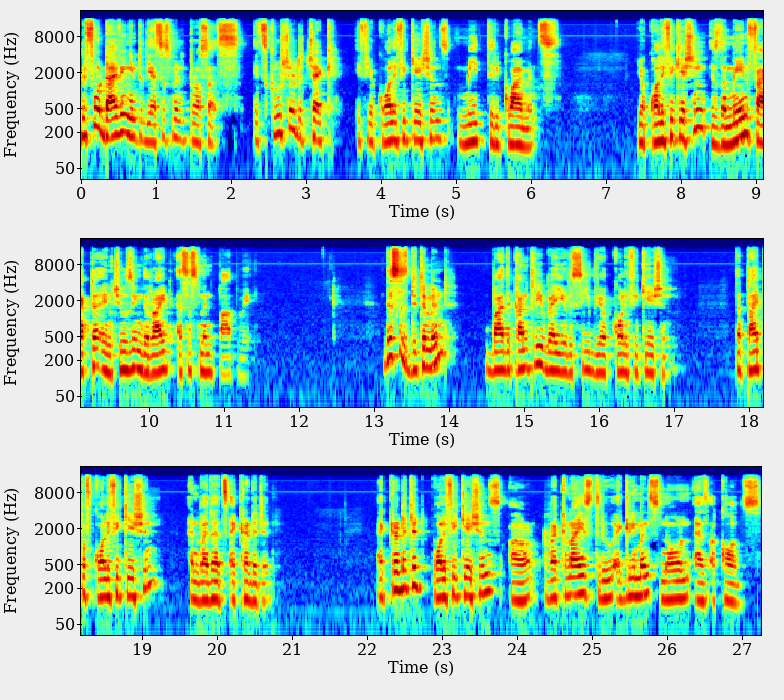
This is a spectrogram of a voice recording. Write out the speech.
Before diving into the assessment process, it's crucial to check if your qualifications meet the requirements. Your qualification is the main factor in choosing the right assessment pathway. This is determined by the country where you received your qualification, the type of qualification, and whether it's accredited. Accredited qualifications are recognized through agreements known as Accords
